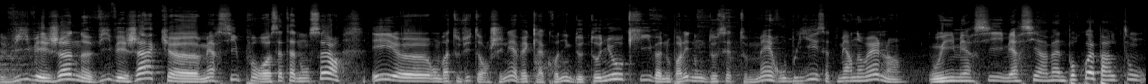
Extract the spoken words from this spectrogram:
Vivez jeune, vivez Jacques, euh, merci pour euh, cet annonceur. Et euh, on va tout de suite enchaîner avec la chronique de Tonio qui va nous parler donc de cette mère oubliée, cette mère Noël. Oui, merci, merci Herman. Pourquoi parle-t-on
